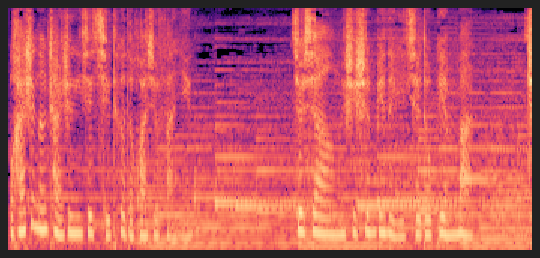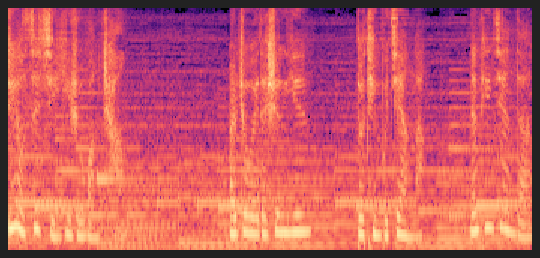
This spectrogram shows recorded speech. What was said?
我还是能产生一些奇特的化学反应，就像是身边的一切都变慢，只有自己一如往常，而周围的声音都听不见了，能听见的，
